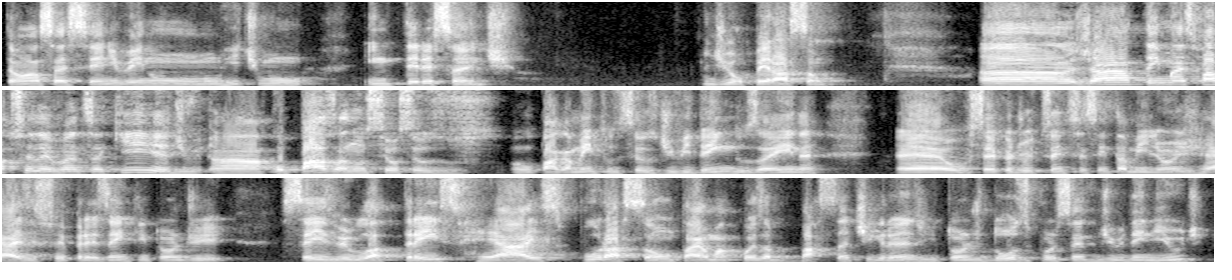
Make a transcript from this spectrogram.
Então, a CSN vem num, num ritmo interessante de operação. Uh, já tem mais fatos relevantes aqui. A Copasa anunciou seus o pagamento de seus dividendos aí, né? É, cerca de 860 milhões de reais, isso representa em torno de 6,3 reais por ação, tá? É uma coisa bastante grande, em torno de 12% de dividend yield.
